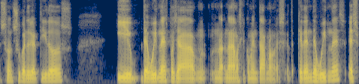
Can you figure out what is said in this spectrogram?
son súper divertidos. Y The Witness, pues ya nada más que comentar, ¿no? Es, que den The Witness es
